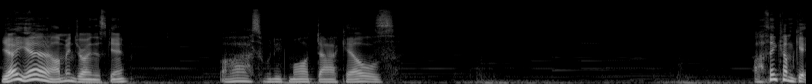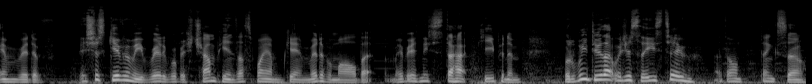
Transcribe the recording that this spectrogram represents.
Yeah, yeah, I'm enjoying this game. Ah, oh, so we need more dark elves. I think I'm getting rid of... It's just giving me really rubbish champions. That's why I'm getting rid of them all. But maybe I need to start keeping them. Would we do that with just these two? I don't think so.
